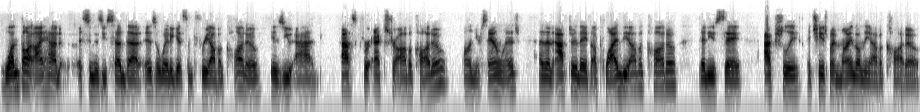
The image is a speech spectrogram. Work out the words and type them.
One thought I had as soon as you said that is a way to get some free avocado is you add ask for extra avocado on your sandwich, and then after they've applied the avocado, then you say, actually, I changed my mind on the avocado,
